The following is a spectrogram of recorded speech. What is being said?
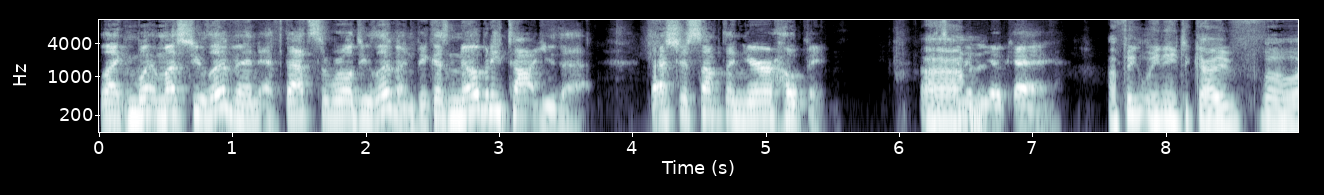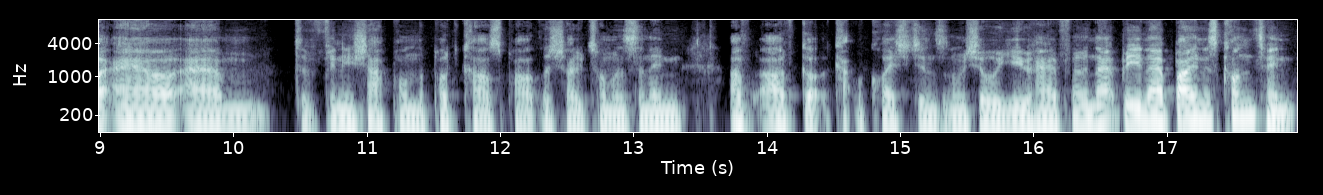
like what must you live in if that's the world you live in? Because nobody taught you that. That's just something you're hoping it's um, going to be okay. I think we need to go for our um to finish up on the podcast part of the show thomas and then i've, I've got a couple of questions and i'm sure you have and that being our bonus content.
